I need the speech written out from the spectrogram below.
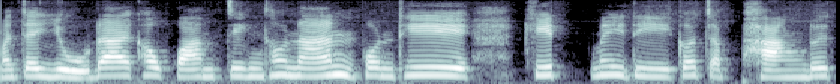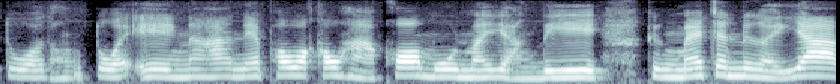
มันจะอยู่ได้เข้าความจริงเท่านั้น คนที่คิดไม่ดีก็จะพังด้วยตัวของตัวเองนะคะเนี่ยเพราะว่าเขาหาข้อมูลมาอย่างดี ถึงแม้จะเหนื่อยยาก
